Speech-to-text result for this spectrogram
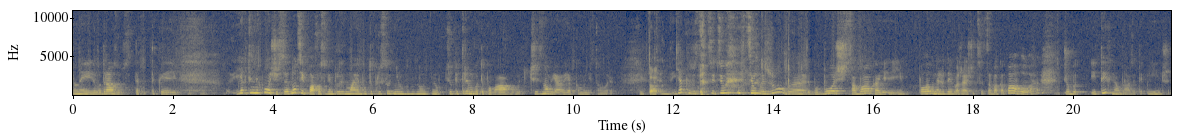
до неї одразу так, таке. Як ти не хочеш, все одно цей пафос він має бути присутнім, ну, ну, цю підтримувати повагу. Чи знову я як комуніст говорю? так. Як цю, цю, цю межу, е, бо борщ, собака, і половина людей вважає, що це собака Павлова, щоб і тих не образити, і інших.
